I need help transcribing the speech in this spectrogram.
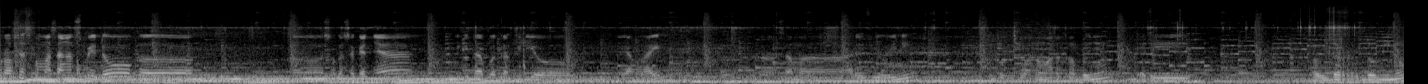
proses pemasangan sepedo ke uh, soket-soketnya ini kita buatkan video yang lain uh, sama review ini. Untuk warna-warna kabelnya dari holder domino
